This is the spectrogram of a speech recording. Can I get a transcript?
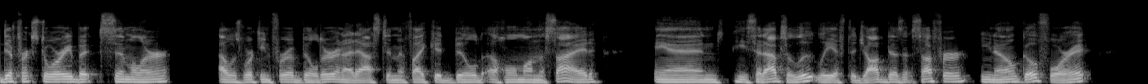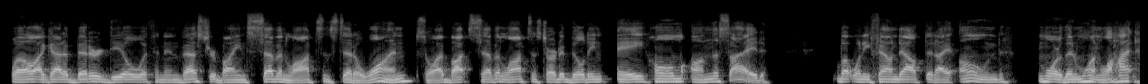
different story, but similar. I was working for a builder and I'd asked him if I could build a home on the side. And he said, absolutely. If the job doesn't suffer, you know, go for it. Well, I got a better deal with an investor buying seven lots instead of one. So I bought seven lots and started building a home on the side. But when he found out that I owned more than one lot,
